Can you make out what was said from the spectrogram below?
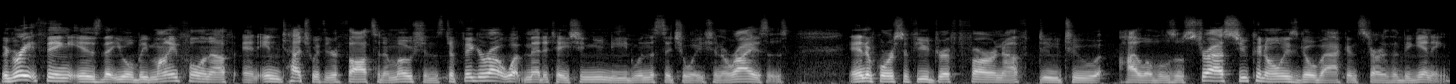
The great thing is that you will be mindful enough and in touch with your thoughts and emotions to figure out what meditation you need when the situation arises. And of course, if you drift far enough due to high levels of stress, you can always go back and start at the beginning.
